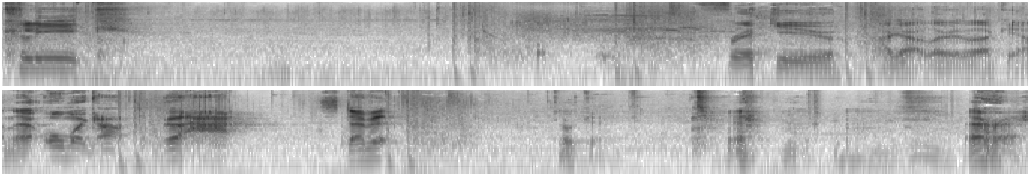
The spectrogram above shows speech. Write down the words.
Click. Frick you. I got very lucky on that. Oh my god. Ah! Stab it. Okay. Alright.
